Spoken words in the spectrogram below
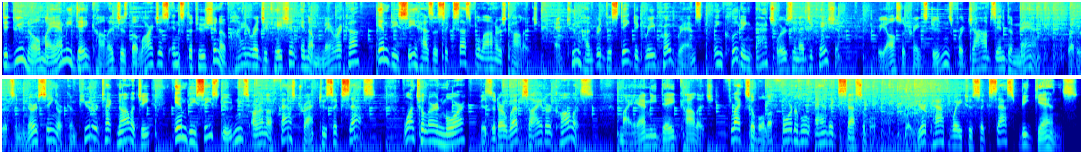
Did you know Miami Dade College is the largest institution of higher education in America? MDC has a successful honors college and 200 distinct degree programs, including bachelor's in education. We also train students for jobs in demand. Whether it's in nursing or computer technology, MDC students are on a fast track to success. Want to learn more? Visit our website or call us. Miami Dade College, flexible, affordable, and accessible, where your pathway to success begins.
